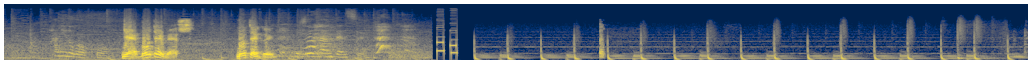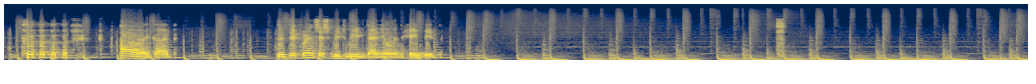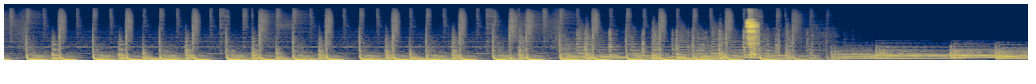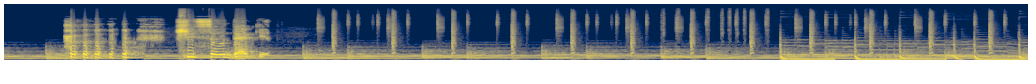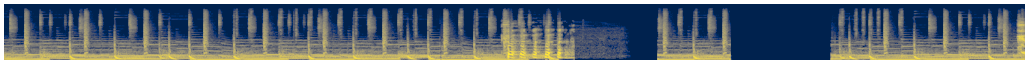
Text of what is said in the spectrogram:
한이도 그렇고 yeah, both are best. Both are good. 신난 댄스. oh my god. The differences between Danielle and Haven. She's so damn cute.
